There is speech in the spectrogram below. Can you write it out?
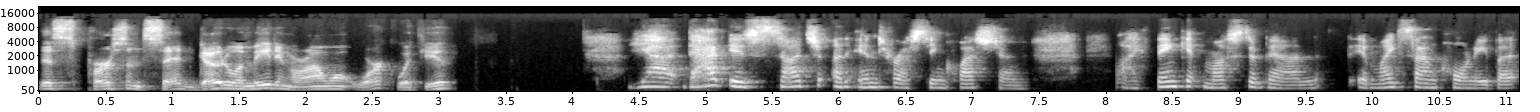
this person said, go to a meeting or I won't work with you. Yeah, that is such an interesting question. I think it must have been, it might sound corny, but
